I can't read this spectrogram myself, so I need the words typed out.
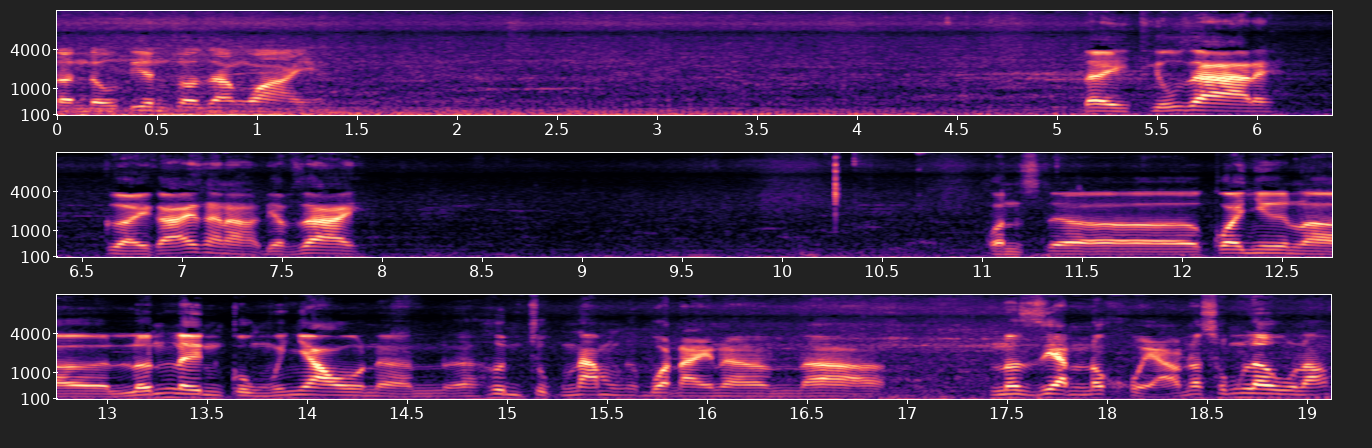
Lần đầu tiên cho ra ngoài. Đây thiếu da đây. Cười cái ra nào đẹp dai. Còn uh, coi như là lớn lên cùng với nhau là hơn chục năm bọn này là, là nó gen nó khỏe nó sống lâu lắm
